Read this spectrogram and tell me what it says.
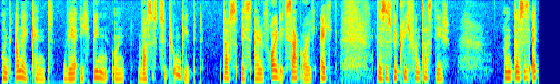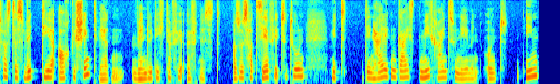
und anerkennt, wer ich bin und was es zu tun gibt. Das ist eine Freude, ich sag euch, echt. Das ist wirklich fantastisch. Und das ist etwas, das wird dir auch geschenkt werden, wenn du dich dafür öffnest. Also es hat sehr viel zu tun mit den Heiligen Geist mit reinzunehmen und ihn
